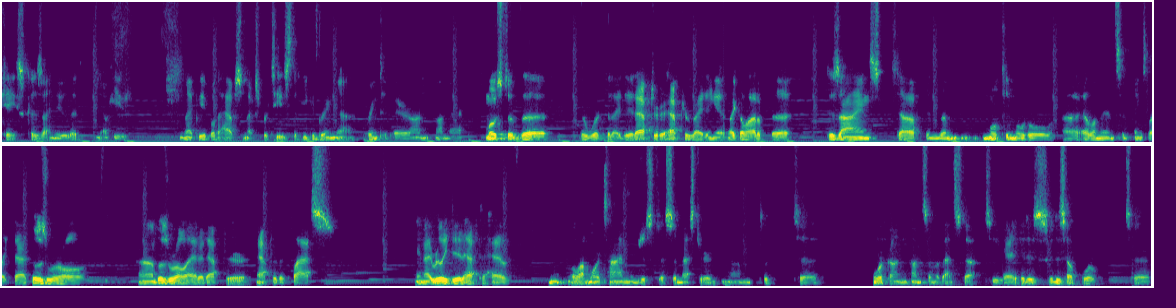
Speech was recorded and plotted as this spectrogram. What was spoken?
case because I knew that you know he he might be able to have some expertise that he could bring uh, bring to bear on on that. Most of the the work that I did after after writing it, like a lot of the design stuff and the multimodal uh, elements and things like that, those were all um, those were all added after after the class, and I really did have to have a lot more time than just a semester um, to to work on on some of that stuff too. It is it is helpful to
